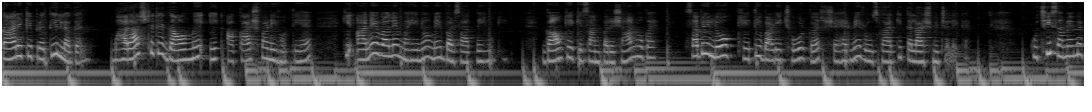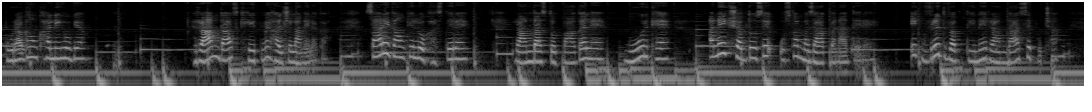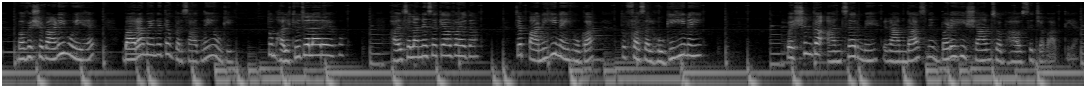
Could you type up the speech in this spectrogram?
कार्य के प्रति लगन। महाराष्ट्र के गाँव में एक आकाशवाणी होती है कि आने वाले महीनों में बरसात नहीं होगी। गाँव के किसान परेशान हो गए। सभी लोग खेती बाड़ी छोड़कर शहर में रोज़गार की तलाश में चले गए। कुछ ही समय में पूरा गाँव खाली हो गया। रामदास खेत में हल चलाने लगा। सारे गाँव के लोग हँसते रहे। रामदास तो पागल है, मूर्ख है। अनेक शब्दों से उसका मज़ाक बनाते रहे। एक वृद्ध व्यक्ति ने रामदास से पूछा, भविष्यवाणी हुई है? बारह महीने तक बरसात नहीं होगी। तुम हल क्यों चला रहे हो? हल चलाने से क्या फ़ायदा? जब पानी ही नहीं होगा तो फ़सल होगी ही नहीं। क्वेश्चन का आंसर में रामदास ने बड़े ही शांत स्वभाव से जवाब दिया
